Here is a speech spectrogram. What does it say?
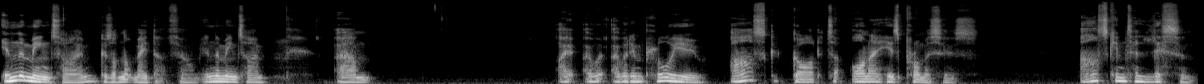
In the meantime, because I've not made that film, in the meantime, um, I, I, w- I would implore you ask God to honor His promises. Ask Him to listen,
